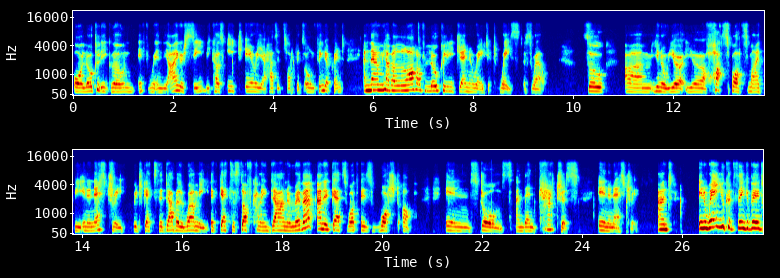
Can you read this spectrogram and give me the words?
or locally grown if we're in the Irish Sea, because each area has its sort of its own fingerprint. And then we have a lot of locally generated waste as well. So um, you know, your your hotspots might be in an estuary, which gets the double whammy. It gets the stuff coming down a river, and it gets what is washed up in storms, and then catches in an estuary. And in a way, you could think of it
